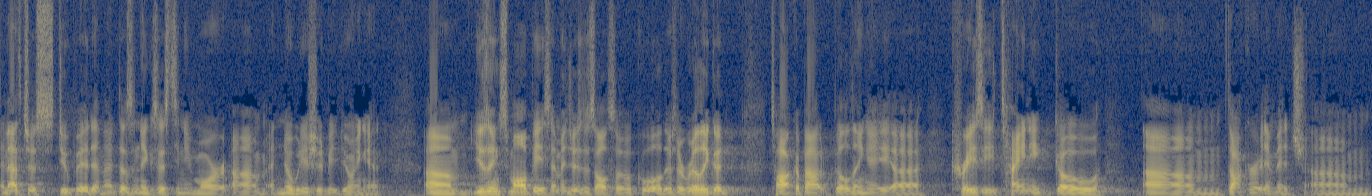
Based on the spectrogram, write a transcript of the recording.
and that's just stupid, and that doesn't exist anymore, um, and nobody should be doing it. Um, using small base images is also cool. There's a really good talk about building a uh, crazy tiny Go um, Docker image, um,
